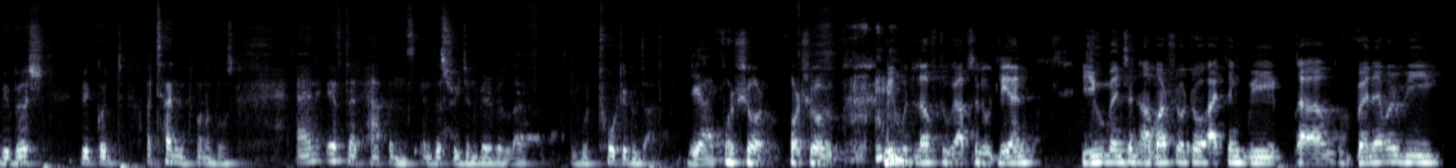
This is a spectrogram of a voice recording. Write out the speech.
we wish we could attend one of those and if that happens in this region where we live we would totally do that Yeah, for sure, for sure. We would love to, absolutely. And you mentioned Amar Shoto. I think we, um, whenever we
